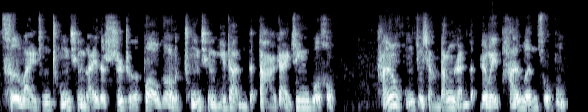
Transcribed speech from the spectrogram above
此外，从重庆来的使者报告了重庆一战的大概经过后，谭红就想当然的认为谭文所部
